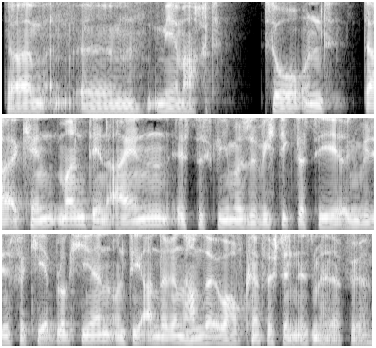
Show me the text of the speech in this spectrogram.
da ähm, mehr macht. So, und da erkennt man, den einen ist das Klima so wichtig, dass sie irgendwie den Verkehr blockieren und die anderen haben da überhaupt kein Verständnis mehr dafür.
